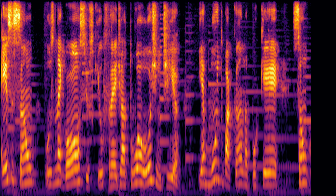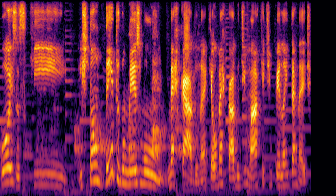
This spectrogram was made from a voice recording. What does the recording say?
esses são os negócios que o Fred atua hoje em dia. E é muito bacana porque são coisas que estão dentro do mesmo mercado, né? Que é o mercado de marketing pela internet.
